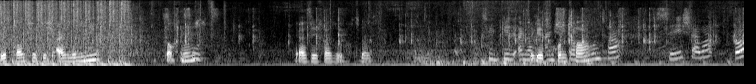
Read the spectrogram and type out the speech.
Jetzt gönnt sie sich ein Mini. Doch nicht? versucht's. Ja, sie versucht es. Sie geht einfach Sie geht runter. Stock runter. Sehe ich aber. Oh,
